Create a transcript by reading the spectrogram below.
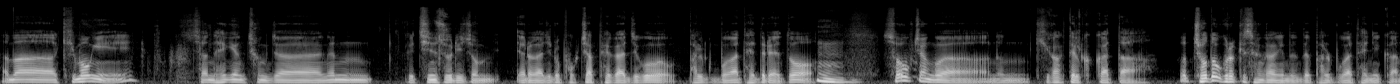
아마 김홍희 전 해경청장은 그 진술이 좀 여러 가지로 복잡해 가지고 발부가 되더라도 음. 서욱 장관은 기각될 것 같다. 저도 그렇게 생각했는데 발부가 되니까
